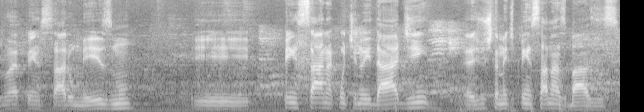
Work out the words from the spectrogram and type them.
não é pensar o mesmo. E pensar na continuidade é justamente pensar nas bases.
